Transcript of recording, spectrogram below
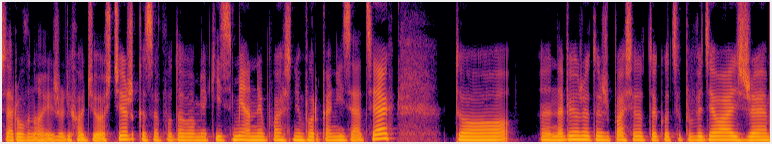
zarówno jeżeli chodzi o ścieżkę zawodową, jak i zmiany właśnie w organizacjach, to y, nawiążę też Basia do tego, co powiedziałaś, że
